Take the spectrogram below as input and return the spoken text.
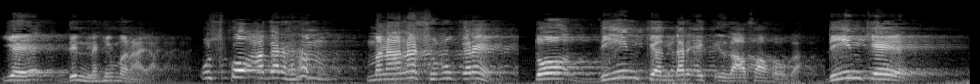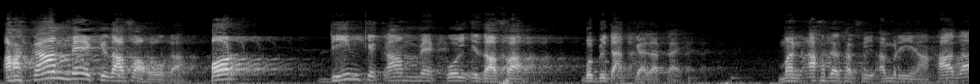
یہ دن نہیں منایا۔ اس کو اگر ہم منانا شروع کریں تو دین کے اندر ایک اضافہ ہوگا۔ دین کے احکام میں ایک اضافہ ہوگا۔ اور دین کے کام میں کوئی اضافہ वो बिदात कहलाता है मन अहदथ फी अमरीना हादा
